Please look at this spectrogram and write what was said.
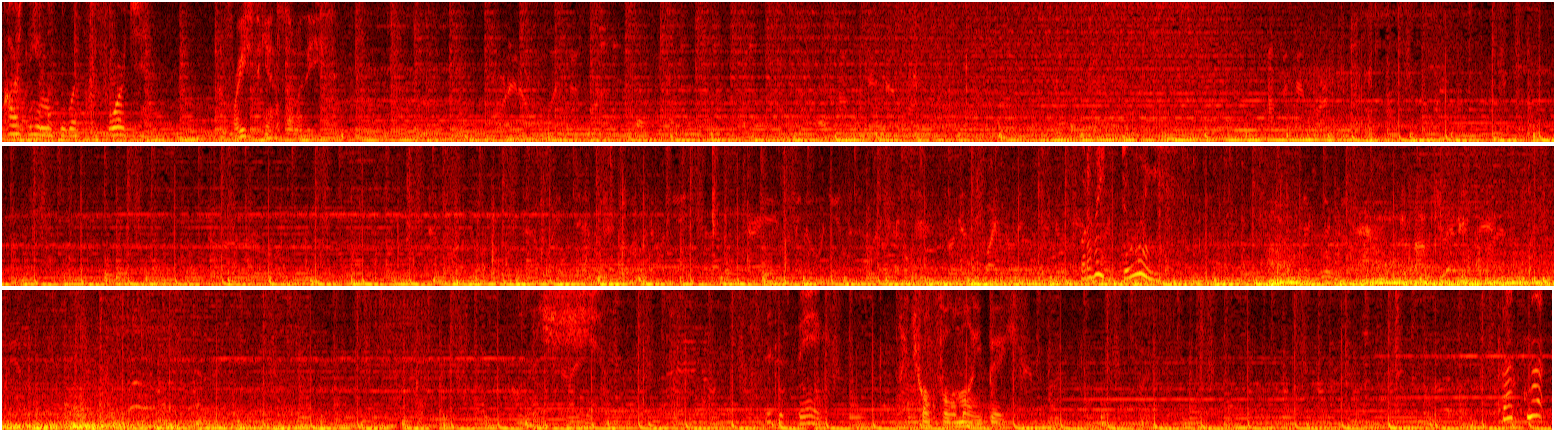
Cars here must be worth a fortune. I've raced against some of these. What are they doing here? Big. A trunk full of money, big. That's not...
